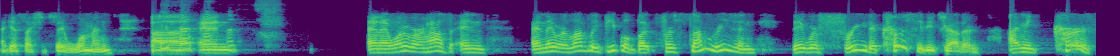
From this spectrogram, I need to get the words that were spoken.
I guess I should say woman, uh, and and I went over her house, and and they were lovely people, but for some reason they were free to curse at each other. I mean, curse.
